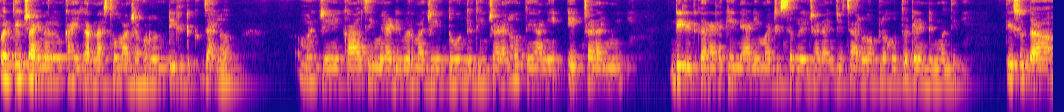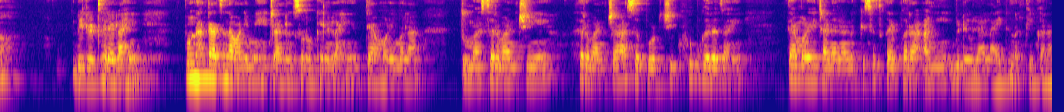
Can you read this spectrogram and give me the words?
पण ते चॅनल काही कारणास्तव माझ्याकडून डिलीट झालं. म्हणजे एकाच ईमेल आय डीवर माझे दोन ते तीन चॅनल होते आणि एक चॅनल मी डिलीट करायला गेले आणि माझे सगळे चॅनल जे चालू आपलं होतं ट्रेंडिंगमध्ये ते सुद्धा डिलीट झालेलं आहे. पुन्हा त्याच नावाने मी हे चॅनल सुरू केलेलं आहे. त्यामुळे मला तुम्हा सर्वांची सर्वांच्या सपोर्टची खूप गरज आहे. त्यामुळे चॅनलला नक्की सबस्क्राईब करा आणि व्हिडिओला लाईक नक्की करा.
